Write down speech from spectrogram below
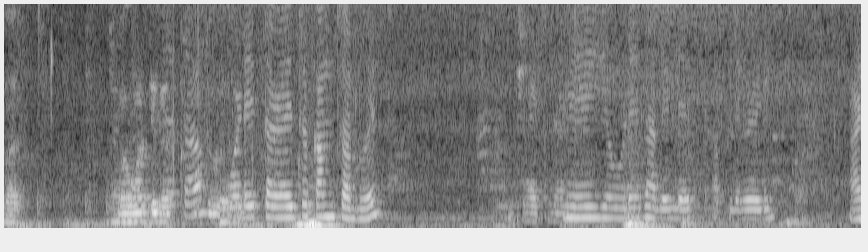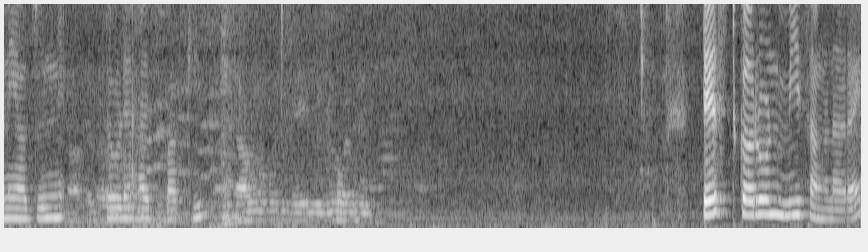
बस. आता वडे तळायचं काम चालू आहे. हे एवढे झालेले आहेत आपले रेडी. आणि अजून एवढे आहेत बाकी. टेस्ट करून मी सांगणार आहे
